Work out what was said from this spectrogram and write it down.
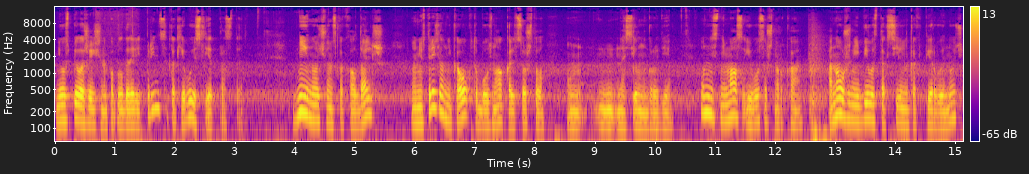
Не успела женщина поблагодарить принца, как его и след простыл. Дни и ночи он скакал дальше, но не встретил никого, кто бы узнал кольцо, что он носил на груди. Он не снимал его со шнурка. Оно уже не билось так сильно, как в первую ночь,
